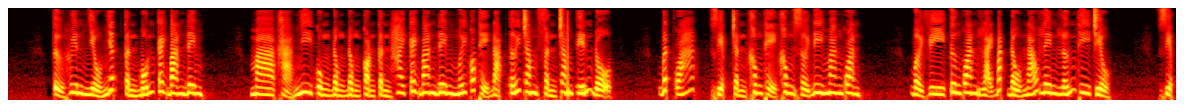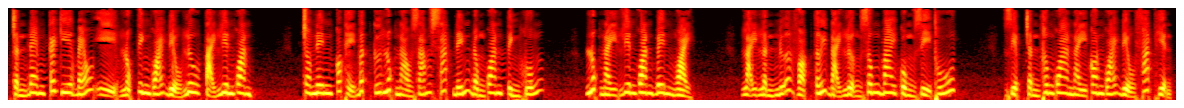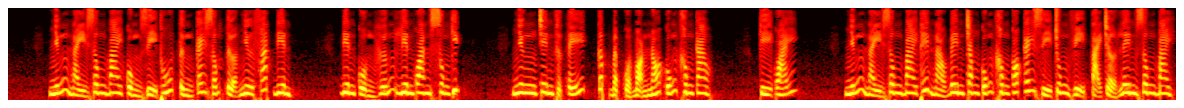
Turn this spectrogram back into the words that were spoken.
Tử huyên nhiều nhất cần bốn cách ban đêm. Mà khả nhi cùng đồng đồng còn cần hai cách ban đêm mới có thể đạt tới trăm phần trăm tiến độ. Bất quá, Diệp Trần không thể không rời đi mang quan. Bởi vì tương quan lại bắt đầu náo lên lớn thi triều. Diệp Trần đem cái kia béo ỉ lục tinh quái điểu lưu tại liên quan. Cho nên có thể bất cứ lúc nào giám sát đến đồng quan tình huống. Lúc này liên quan bên ngoài. Lại lần nữa vọt tới đại lượng sông bay cùng dị thú. Diệp Trần thông qua này con quái điểu phát hiện. Những này sông bay cùng dị thú từng cái giống tựa như phát điên. Điên cuồng hướng liên quan sung kích. Nhưng trên thực tế, cấp bậc của bọn nó cũng không cao. Kỳ quái. Những này sông bay thế nào bên trong cũng không có cái gì trung vị tại trở lên sông bay.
